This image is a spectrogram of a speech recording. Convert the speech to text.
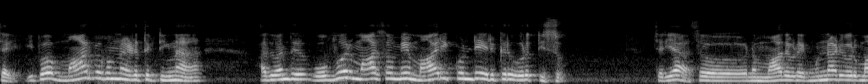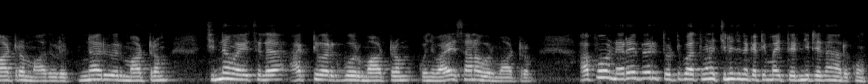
சரி இப்போ மார்பகம்னு எடுத்துக்கிட்டிங்கன்னா அது வந்து ஒவ்வொரு மாதமுமே மாறிக்கொண்டே இருக்கிற ஒரு திசு. சரியா? ஸோ நம்ம மாதவிடைக்கு முன்னாடி ஒரு மாற்றம் மாதவிடை பின்னாடி ஒரு மாற்றம் சின்ன வயசில் ஆக்டிவாக இருக்கப்போ ஒரு மாற்றம் கொஞ்சம் வயசான ஒரு மாற்றம். அப்போது நிறைய பேர் தொட்டு பார்த்தோம்னா சின்ன சின்ன கட்டி மாதிரி தெரிஞ்சிட்டே தான் இருக்கும்.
